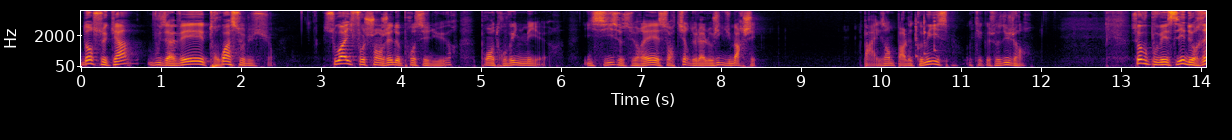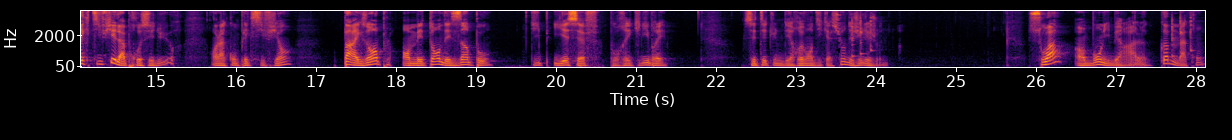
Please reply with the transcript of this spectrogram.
Dans ce cas, vous avez trois solutions. Soit il faut changer de procédure pour en trouver une meilleure. Ici, ce serait sortir de la logique du marché. Par exemple par le communisme, ou quelque chose du genre. Soit vous pouvez essayer de rectifier la procédure en la complexifiant, par exemple en mettant des impôts, type ISF, pour rééquilibrer, c'était une des revendications des Gilets jaunes. Soit, en bon libéral, comme Macron,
